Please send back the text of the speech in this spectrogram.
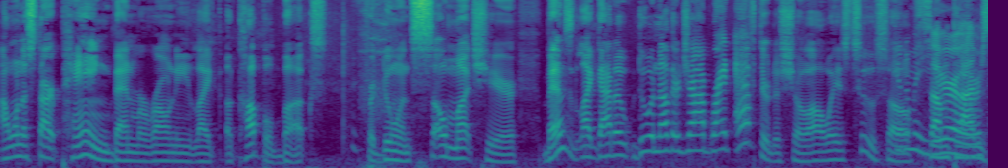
I want to start paying Ben Maroney like a couple bucks for doing so much here. Ben's like got to do another job right after the show always too. So him a Sometimes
